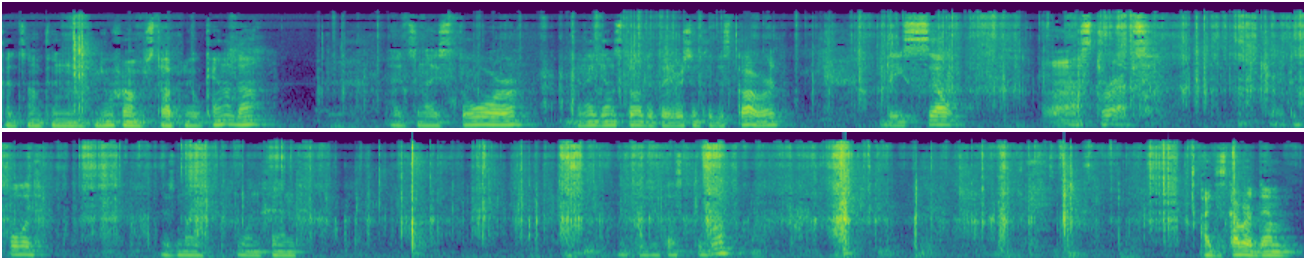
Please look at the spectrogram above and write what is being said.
Got something new from Strap Mill Canada. It's a nice store, Canadian store that I recently discovered. They sell uh, straps. Try to pull it with my one hand. It's easy task to do. I discovered them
